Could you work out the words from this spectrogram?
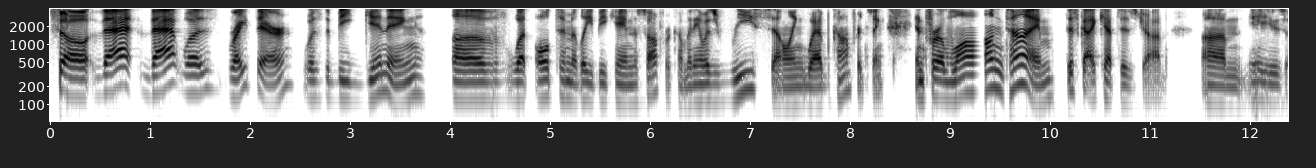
So that that was right there was the beginning of what ultimately became the software company. I was reselling web conferencing, and for a long time, this guy kept his job. Um, he was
